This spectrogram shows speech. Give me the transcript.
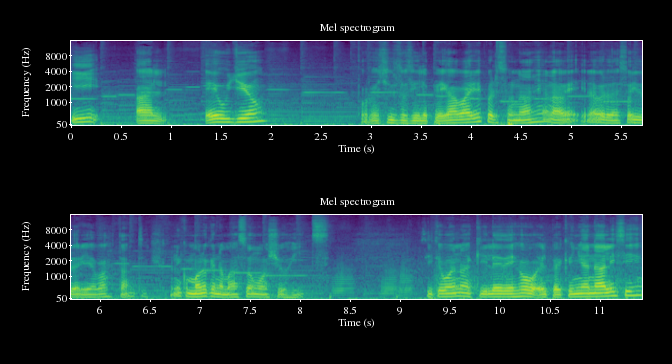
Y al Eugeo. Porque si le pega a varios personajes a la vez, la verdad eso ayudaría bastante. Lo único malo que nada más son 8 hits. Así que bueno, aquí le dejo el pequeño análisis.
